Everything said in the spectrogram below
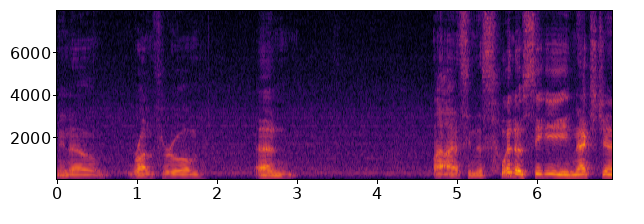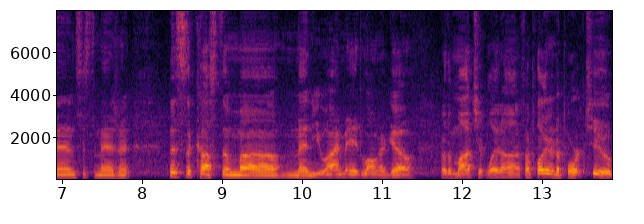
you know, run through them. And I've seen this Windows CE, Next Gen, System Management. This is a custom uh, menu I made long ago, or the mod chip light on. If I plug it into port 2,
